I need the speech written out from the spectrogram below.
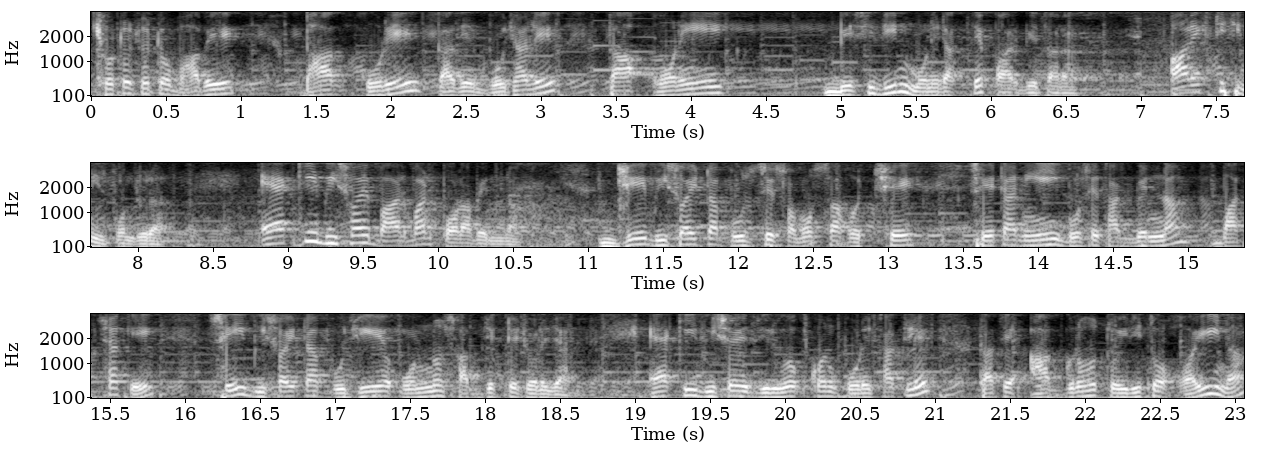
ছোট ছোট ভাবে ভাগ করে তাদের বোঝালে তা অনেক বেশি দিন মনে রাখতে পারবে তারা। আরেকটি জিনিস বন্ধুরা, একই বিষয় বারবার পড়াবেন না। যে বিষয়টা বুঝতে সমস্যা হচ্ছে, সেটা নিয়েই বসে থাকবেন না। বাচ্চাকে সেই বিষয়টা বুঝিয়ে অন্য সাবজেক্টে চলে যান। একই বিষয়ে দীর্ঘক্ষণ পড়ে থাকলে তাতে আগ্রহ তৈরি তো হয়ই না,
